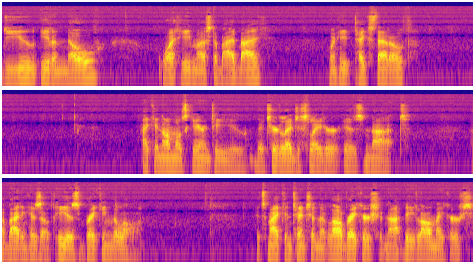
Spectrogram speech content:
Do you even know what he must abide by when he takes that oath? I can almost guarantee you that your legislator is not abiding his oath. He is breaking the law. It's my contention that lawbreakers should not be lawmakers.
